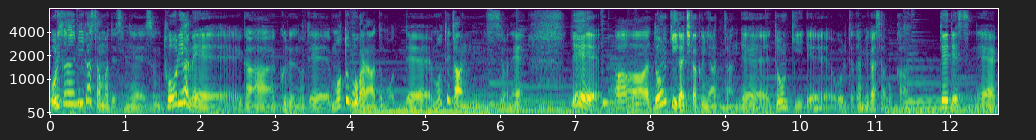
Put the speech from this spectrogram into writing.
折りたたみ傘もですねその通り雨が来るので持っとこうかなと思って持ってたんですよね。であドンキーが近くにあったんでドンキーで折りたたみ傘を買ってですね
